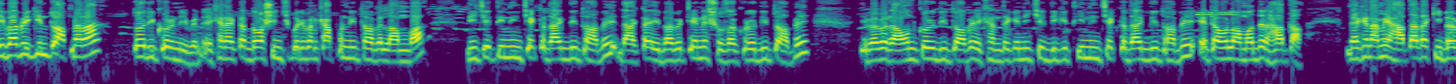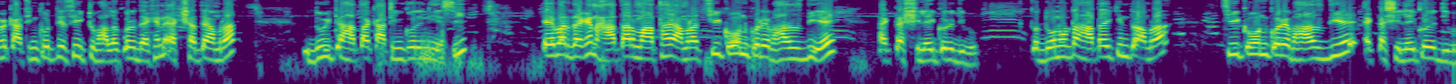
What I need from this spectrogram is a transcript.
এইভাবে কিন্তু আপনারা তৈরি করে নেবেন। এখানে একটা দশ ইঞ্চি পরিমাণ কাপড় নিতে হবে লম্বা। নিচে তিন ইঞ্চি একটা দাগ দিতে হবে। দাগটা এইভাবে টেনে সোজা করে দিতে হবে। এভাবে রাউন্ড করে দিতে হবে। এখান থেকে নিচের দিকে তিন ইঞ্চি একটা দাগ দিতে হবে। এটা হলো আমাদের হাতা। দেখেন আমি হাতাটা কীভাবে কাটিং করতেছি, একটু ভালো করে দেখেন। একসাথে আমরা দুইটা হাতা কাটিং করে নিয়েছি। এবার দেখেন হাতার মাথায় আমরা চিকন করে ভাঁজ দিয়ে একটা সেলাই করে দিব। তো দোনোটা হাতায় কিন্তু আমরা চিকন করে ভাঁজ দিয়ে একটা সেলাই করে দিব।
